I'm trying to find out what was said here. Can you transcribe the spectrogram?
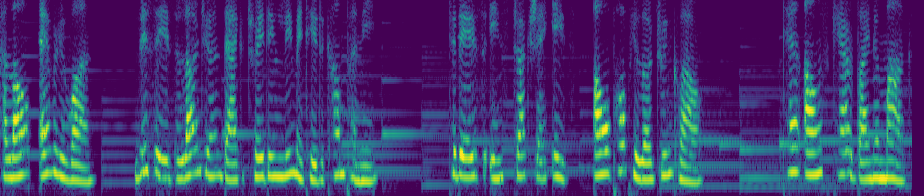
Hello everyone. This is London Deck Trading Limited Company. Today's instruction is our popular drinkware. 10 ounce carabiner mug.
